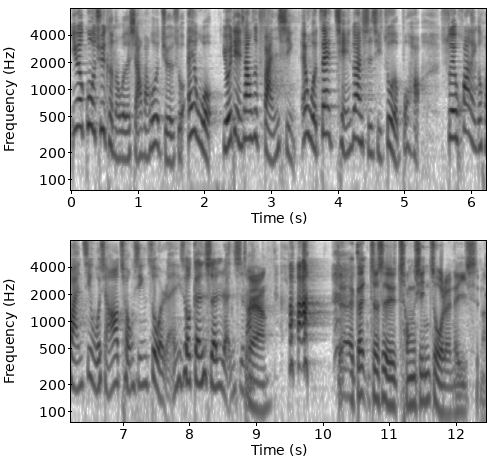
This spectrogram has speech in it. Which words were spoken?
因为过去可能我的想法会觉得说，哎，我有一点像是反省，哎，我在前一段时期做的不好，所以换了一个环境，我想要重新做人。你说更生人是吗？对啊，对，跟就是重新做人的意思嘛。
